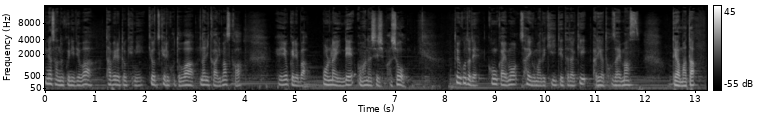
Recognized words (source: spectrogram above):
皆さんの国では食べる時に気をつけることは何かありますか？えーよければオンラインでお話ししましょう。ということで今回も最後まで聞いていただきありがとうございます。ではまた。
